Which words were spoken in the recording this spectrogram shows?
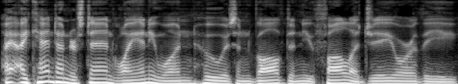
I, I can't understand why anyone who is involved in ufology or the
